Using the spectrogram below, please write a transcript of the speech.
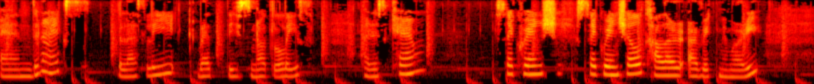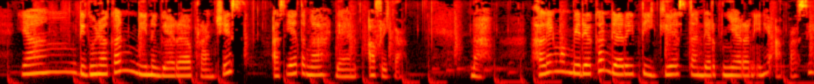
And the next, the lastly, but this not least, ada scam, sequential, color array memory, yang digunakan di negara Prancis, Asia Tengah, dan Afrika. Nah, hal yang membedakan dari tiga standar penyiaran ini apa sih?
